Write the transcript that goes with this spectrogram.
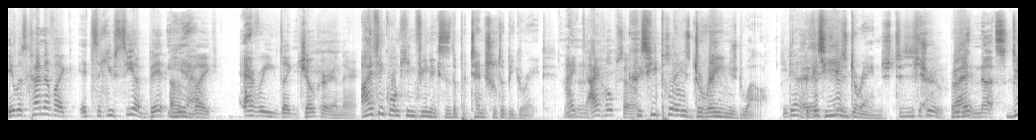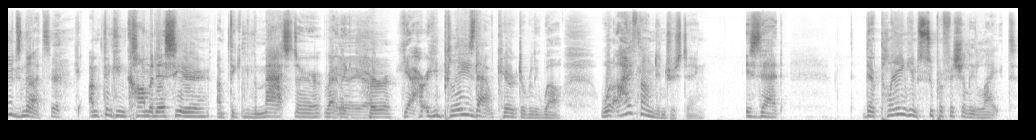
it was kind of like it's like you see a bit of Yeah. like every like Joker in there. I think Joaquin Phoenix has the potential to be great I mm-hmm. I hope so. because he plays deranged well. He does. because he is deranged. This is Yeah. true. He's right? nuts. Dude's nuts. I'm thinking Commodus here. I'm thinking the Master. Right? Yeah, like yeah. Her. Yeah, her, he plays that character really well. What I found interesting is that they're playing him superficially light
